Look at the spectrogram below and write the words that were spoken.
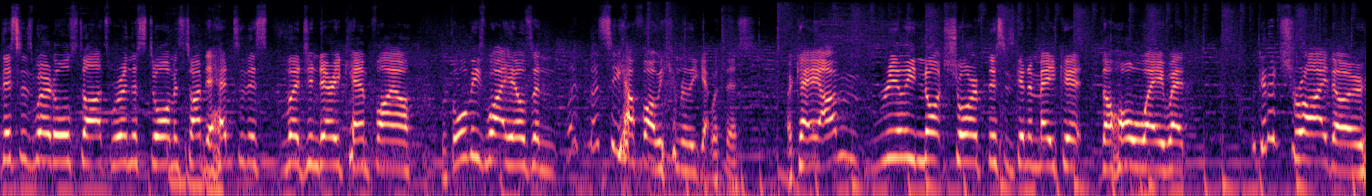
This is where it all starts. We're in the storm. It's time to head to this legendary campfire with all these white hills, and let, us see how far we can really get with this. Okay, I'm really not sure if this is going to make it the whole way. We're, we're going to try, though.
